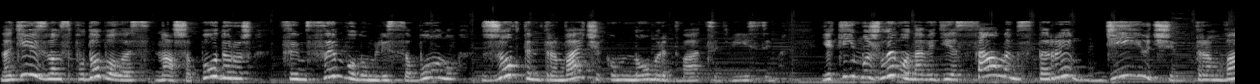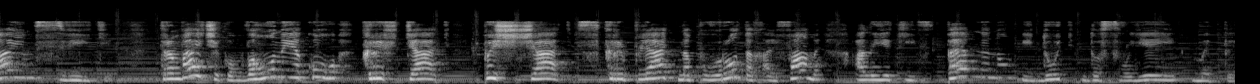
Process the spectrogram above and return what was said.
Надіюсь, вам сподобалась наша подорож цим символом Ліссабону з жовтим трамвайчиком номер 28, який, можливо, навіть є самим старим діючим трамваєм в світі. Трамвайчиком, вагони якого крихтять, пищать, скриплять на поворотах альфами, але які впевнено йдуть до своєї мети.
